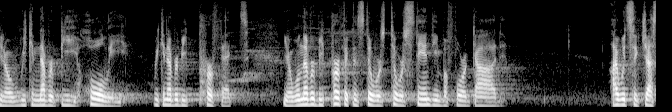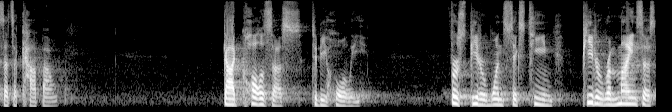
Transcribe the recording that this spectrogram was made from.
you know, we can never be holy, we can never be perfect. You know, we'll never be perfect until we're, until we're standing before God. I would suggest that's a cop out. God calls us to be holy. 1 Peter 1:16, Peter reminds us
